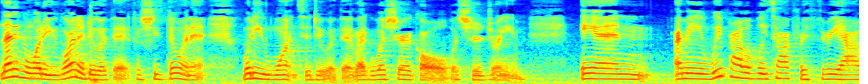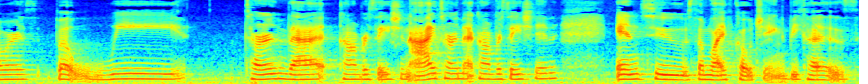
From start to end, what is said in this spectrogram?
Not even what are you going to do with it because she's doing it. What do you want to do with it? Like, what's your goal? What's your dream? And I mean, we probably talked for three hours, but we turned that conversation, I turned that conversation into some life coaching because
